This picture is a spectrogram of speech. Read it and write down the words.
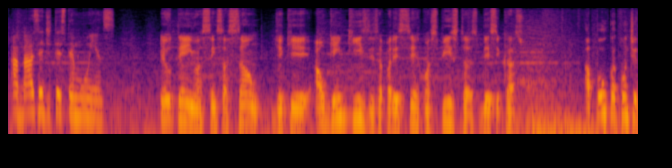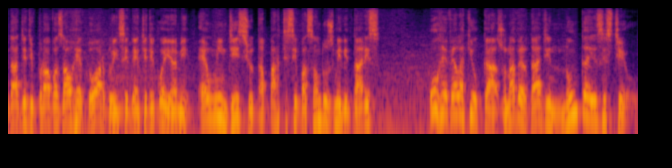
A base é de testemunhas. Eu tenho a sensação de que alguém quis desaparecer com as pistas desse caso. A pouca quantidade de provas ao redor do incidente de Koyame é um indício da participação dos militares ou revela que o caso, na verdade, nunca existiu.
